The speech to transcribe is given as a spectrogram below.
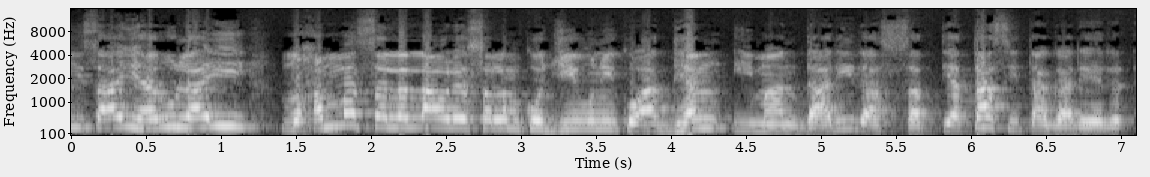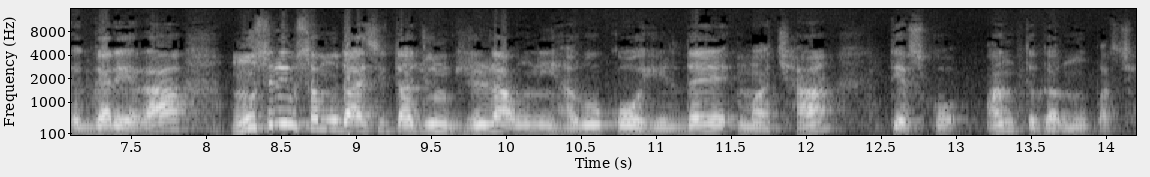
इसाईहरूलाई मोहम्मद सल्लल्लाहु अलैहि वसल्लमको जीवनीको अध्ययन इमानदारी र सत्यतासित गरेर मुस्लिम समुदायसित जुन घृणा उनीहरूको हृदयमा छ त्यसको अन्त गर्नुपर्छ।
